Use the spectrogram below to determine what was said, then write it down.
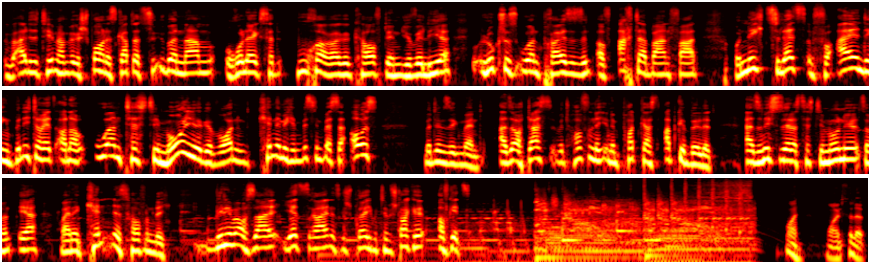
Über all diese Themen haben wir gesprochen. Es gab dazu Übernahmen, Rolex hat Bucherer gekauft, den Juwelier, Luxusuhrenpreise sind auf Achterbahnfahrt. Und nicht zuletzt und vor allen Dingen bin ich doch jetzt auch noch Uhrentestimonial geworden und kenne mich ein bisschen besser aus mit dem Segment. Also auch das wird hoffentlich in dem Podcast abgebildet. Also nicht so sehr das Testimonial, sondern eher meine Kenntnis hoffentlich. Wie dem auch sei, jetzt rein ins Gespräch mit Tim Stracke. Auf geht's. Moin. Moin, Philipp.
